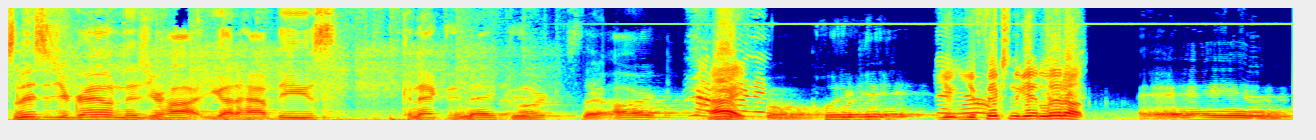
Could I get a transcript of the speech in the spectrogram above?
So this is your ground and this is your hot. You gotta have these connected. Connected. So they're arc. Hey, Gonna click it. you, you're fixing to get lit up. And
